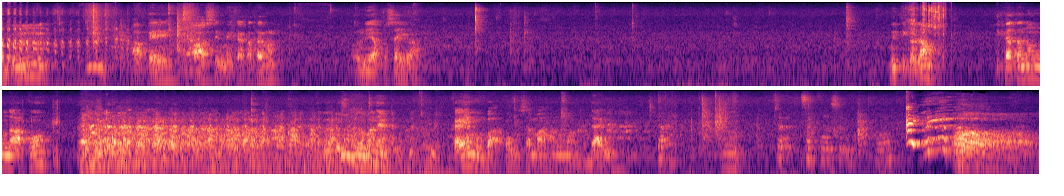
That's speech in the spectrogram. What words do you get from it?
Mm. Okay. Kasi may kakatanong uli ako sa iyo. Uy, tika lang. Itatanong muna ako. Gusto ko naman eh. Kaya mo ba akong samahang mag-dive? Hmm? Sa, sa puso ko. Ay! Oh!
